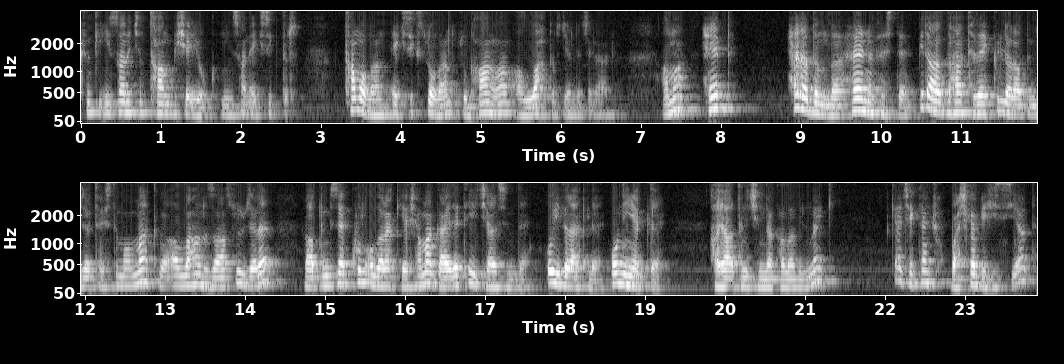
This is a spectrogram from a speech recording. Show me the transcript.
Çünkü insan için tam bir şey yok. İnsan eksiktir. Tam olan, eksiksiz olan, subhan olan Allah'tır Celle Celaluhu. Ama hep her adımda, her nefeste biraz daha tevekkülle Rabbimize teslim olmak ve Allah'ın rızası üzere Rabbimize kul olarak yaşama gayreti içerisinde, o idrakle, o niyetle hayatın içinde kalabilmek gerçekten çok başka bir hissiyat.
